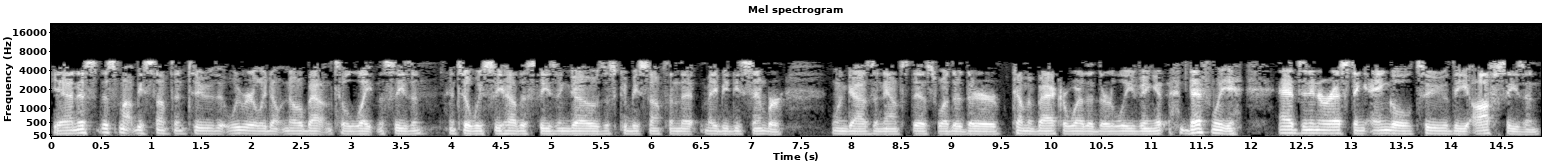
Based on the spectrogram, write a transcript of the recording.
Yeah, and this this might be something too that we really don't know about until late in the season, until we see how this season goes. This could be something that maybe December when guys announce this, whether they're coming back or whether they're leaving. It definitely adds an interesting angle to the off season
